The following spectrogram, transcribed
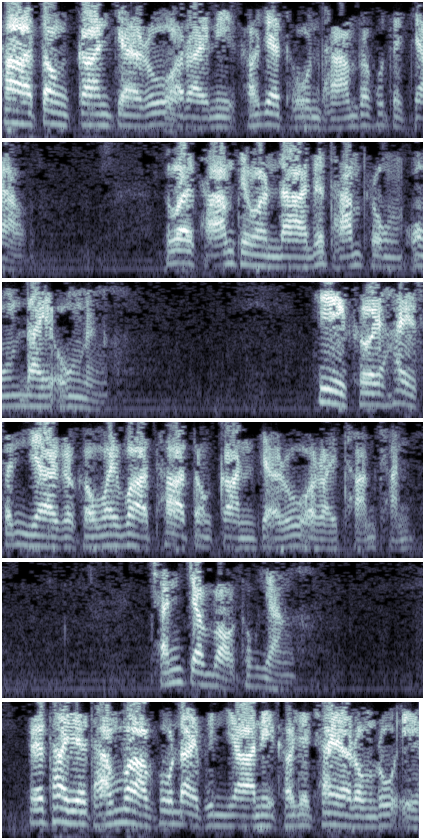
ถ้าต้องการจะรู้อะไรนี่ เขาจะทูลถามพระพุทธเจ้าหรือว่าถามเทวดาหรือถามพระองค์ใดองค์หนึ่ง ที่เคยให้สัญญากับเขาไว้ว่าถ้าต้องการจะรู้อะไรถามฉัน ฉันจะบอกทุกอย่าง แต่ถ้าจะถามว่าผู้ได้พิญญานี่เขาจะใช้อารมณ์รู้เอง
